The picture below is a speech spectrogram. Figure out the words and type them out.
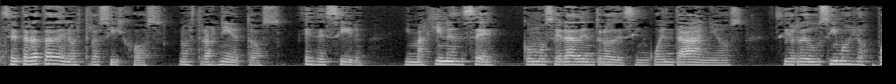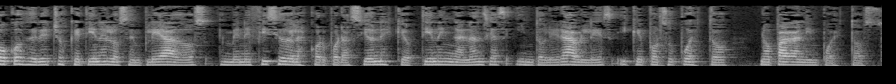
Se trata de nuestros hijos, nuestros nietos. Es decir, imagínense cómo será dentro de 50 años si reducimos los pocos derechos que tienen los empleados en beneficio de las corporaciones que obtienen ganancias intolerables y que, por supuesto, no pagan impuestos.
